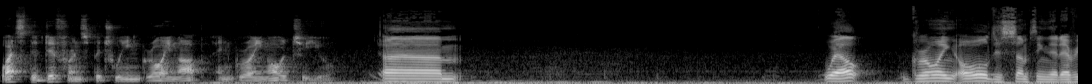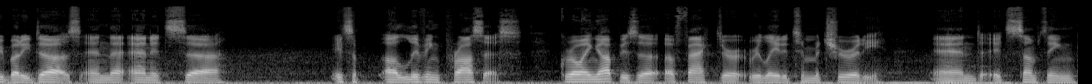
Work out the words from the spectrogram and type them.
what's the difference between growing up and growing old to you? Um, well, growing old is something that everybody does, and that, and it's uh, it's a, a living process. Growing up is a, a factor related to maturity, and it's something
